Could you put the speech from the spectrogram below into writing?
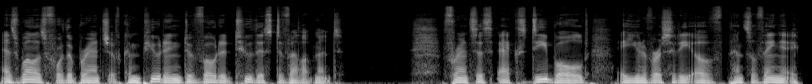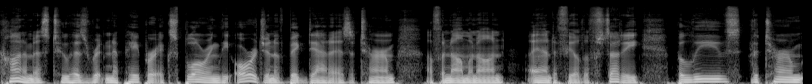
as well as for the branch of computing devoted to this development. Francis X. Diebold, a University of Pennsylvania economist who has written a paper exploring the origin of big data as a term, a phenomenon, and a field of study, believes the term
